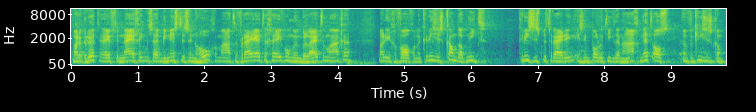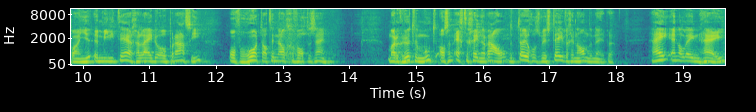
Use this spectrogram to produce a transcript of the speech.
Mark Rutte heeft de neiging zijn ministers in hoge mate vrijheid te geven om hun beleid te maken. Maar in geval van een crisis kan dat niet. Crisisbestrijding is in Politiek Den Haag, net als een verkiezingscampagne, een militair geleide operatie. Of hoort dat in elk geval te zijn. Mark Rutte moet als een echte generaal de teugels weer stevig in handen nemen. Hij en alleen hij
